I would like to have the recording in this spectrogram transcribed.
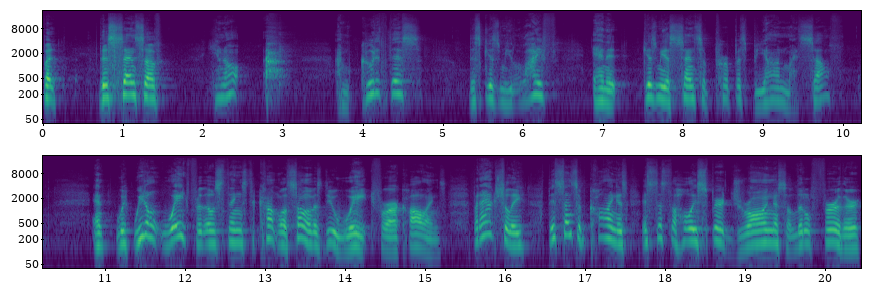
But this sense of, you know, I'm good at this. This gives me life, and it gives me a sense of purpose beyond myself. And we, we don't wait for those things to come. Well, some of us do wait for our callings. But actually, this sense of calling is it's just the Holy Spirit drawing us a little further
